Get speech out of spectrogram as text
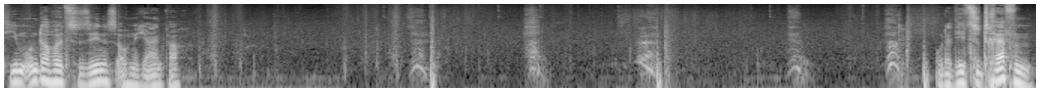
Die im Unterholz zu sehen, ist auch nicht einfach. Oder die zu treffen.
